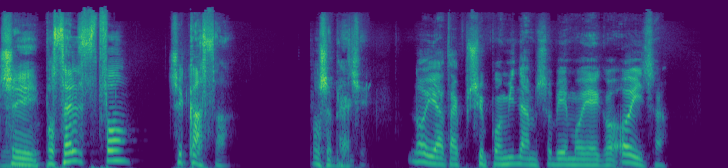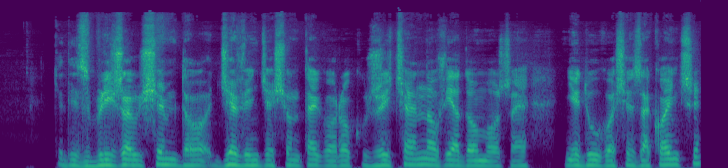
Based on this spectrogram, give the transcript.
czy poselstwo, czy kasa? Proszę, bracie. No ja tak przypominam sobie mojego ojca, kiedy zbliżał się do 90 roku życia, no wiadomo, że niedługo się zakończy,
